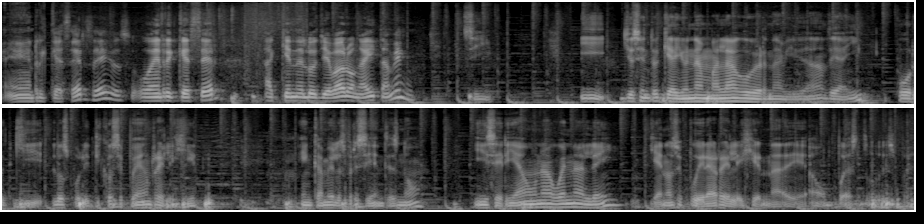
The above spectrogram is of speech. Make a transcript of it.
enriquecerse ellos o enriquecer a quienes los llevaron ahí también. Sí. Y yo siento que hay una mala gobernabilidad de ahí porque los políticos se pueden reelegir. En cambio los presidentes no. Y sería una buena ley que no se pudiera reelegir nadie a un puesto después.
